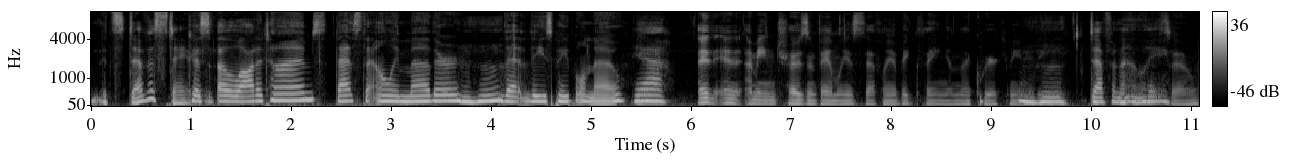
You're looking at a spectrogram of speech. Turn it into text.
it's devastating. Because a lot of times that's the only mother that these people know. yeah, and, and I mean, chosen family is definitely a big thing in the queer community. Mm-hmm. definitely. So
